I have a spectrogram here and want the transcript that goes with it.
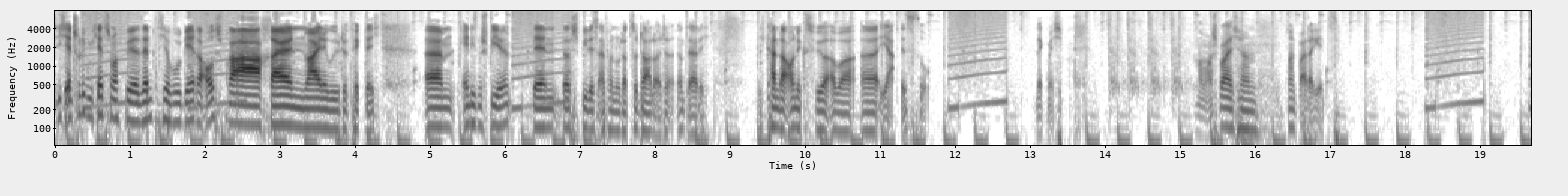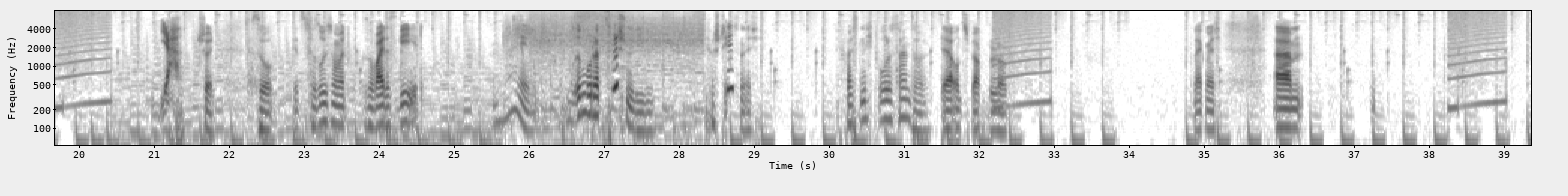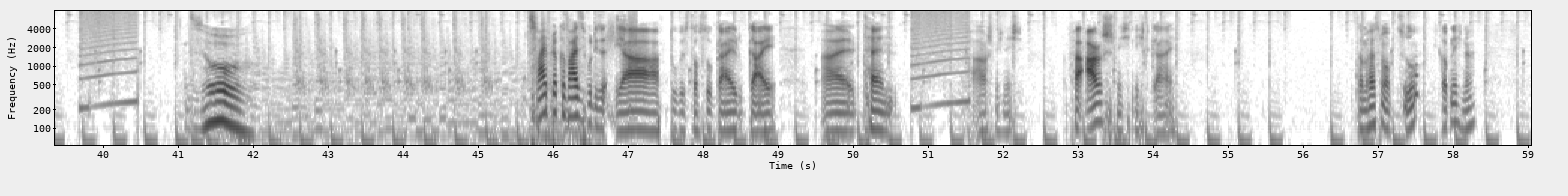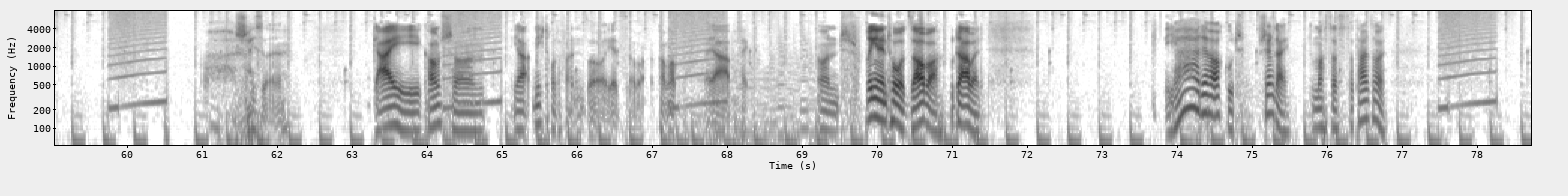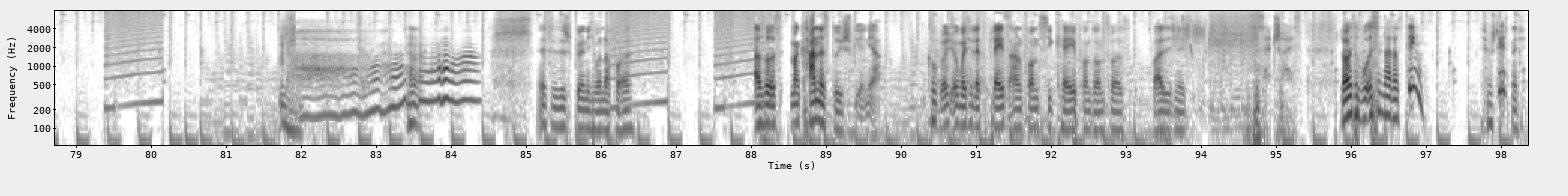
Ich entschuldige mich jetzt schon mal für sämtliche vulgäre Aussprachen. Meine Güte, fick dich. Ähm, in diesem Spiel. Denn das Spiel ist einfach nur dazu da, Leute. Ganz ehrlich. Ich kann da auch nichts für, aber äh, ja, ist so. Leck mich. Nochmal speichern. Und weiter geht's. Ja, schön. So, jetzt versuche ich es mal mit, soweit es geht. Nein, muss irgendwo dazwischen liegen. Ich verstehe es nicht. Ich weiß nicht, wo das sein soll. Der unsichtbare Block. Leck mich. Ähm. So. Zwei Blöcke weiß ich, wo diese... Ja, du bist doch so geil, du Geil. Alten. Verarsch mich nicht. Verarsch mich nicht, geil. Sag mal, hörst du mal zu? Ich glaube nicht, ne? Oh, scheiße, ey. Geil, komm schon. Ja, nicht runterfallen. So, jetzt aber. Komm ab. Ja, perfekt. Und spring in den Tod. Sauber. Gute Arbeit. Ja, der war auch gut. Schön geil. Du machst das total toll. Ist dieses Spiel nicht wundervoll? Also, es, man kann es durchspielen, ja. Guckt euch irgendwelche Let's Plays an von CK, von sonst was. Weiß ich nicht. Das ist ein Scheiß. Leute, wo ist denn da das Ding? Ich verstehe es nicht.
